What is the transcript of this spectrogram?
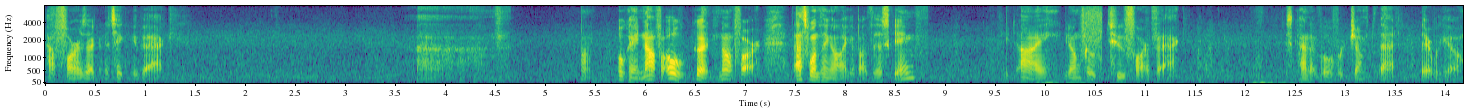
How far is that going to take me back? Oh, okay, not far. Oh, good, not far. That's one thing I like about this game. If you die, you don't go too far back. Just kind of overjumped that. There we go.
